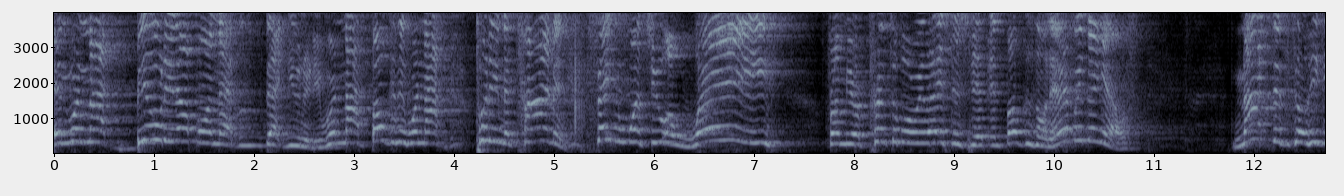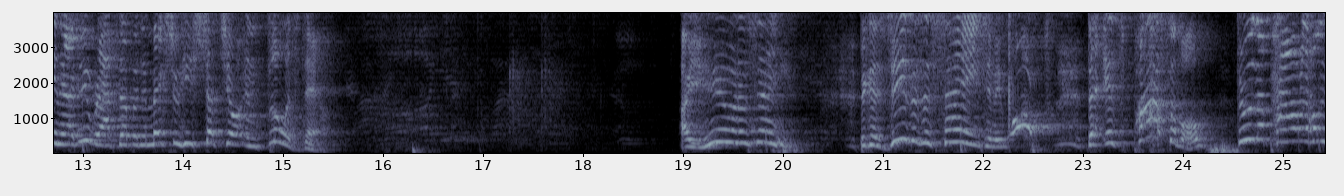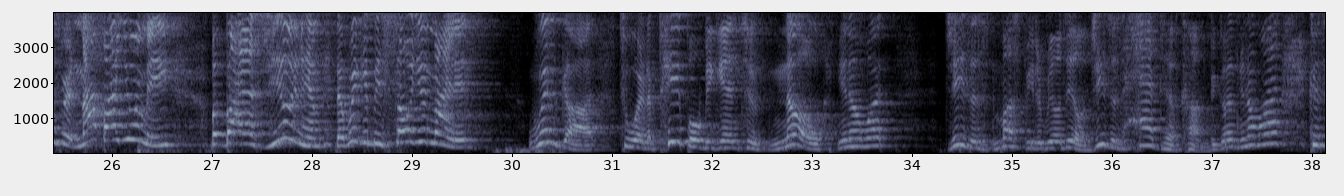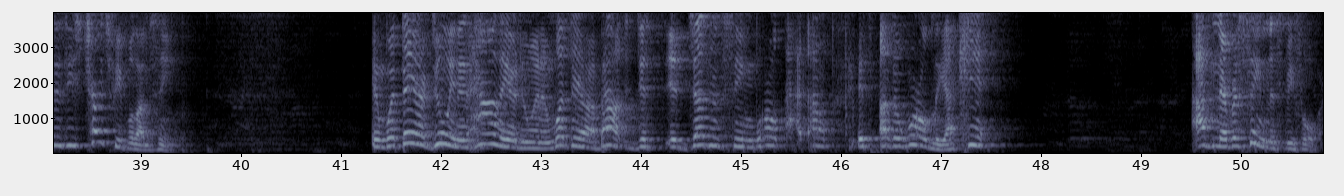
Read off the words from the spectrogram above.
And we're not building up on that, that unity. We're not focusing. We're not putting the time in. Satan wants you away from your principal relationship and focus on everything else. Not just so he can have you wrapped up and to make sure he shuts your influence down. Are you hearing what I'm saying? Because Jesus is saying to me, that it's possible through the power of the Holy Spirit, not by you and me, but by us yielding Him, that we can be so united with God to where the people begin to know, you know what? Jesus must be the real deal. Jesus had to have come because you know why? Because it's these church people I'm seeing. And what they are doing and how they are doing and what they are about, it just it doesn't seem world. I don't, it's otherworldly. I can't I've never seen this before.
